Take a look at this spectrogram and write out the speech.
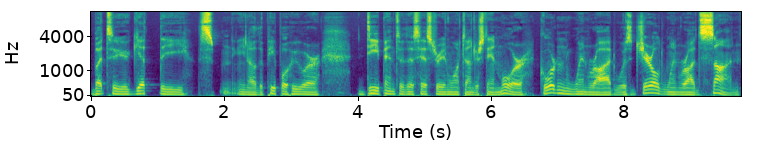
But to get the you know the people who are deep into this history and want to understand more, Gordon Winrod was Gerald Winrod's son,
